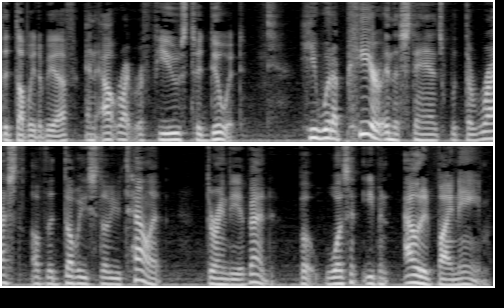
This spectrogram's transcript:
the WWF and outright refused to do it. He would appear in the stands with the rest of the WCW talent during the event, but wasn't even outed by name.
